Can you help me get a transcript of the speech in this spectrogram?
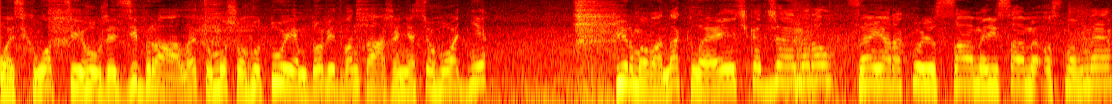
Ось хлопці його вже зібрали, тому що готуємо до відвантаження сьогодні. Фірмова наклеєчка General. Це я рахую саме і саме основне.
